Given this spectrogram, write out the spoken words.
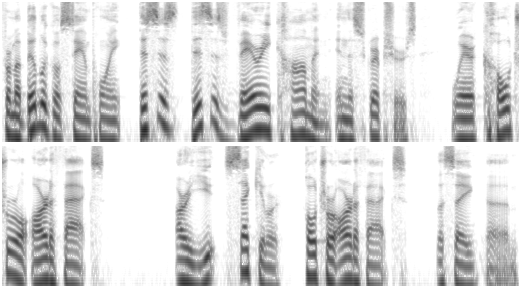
from a biblical standpoint, this is this is very common in the scriptures where cultural artifacts are u- secular cultural artifacts. Let's say um,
